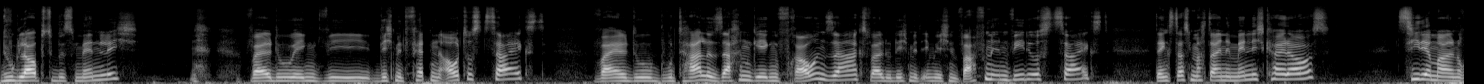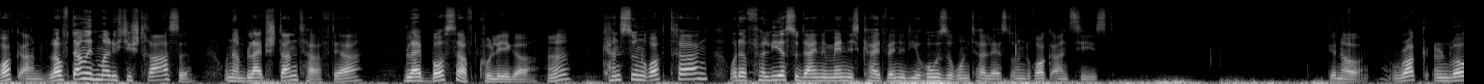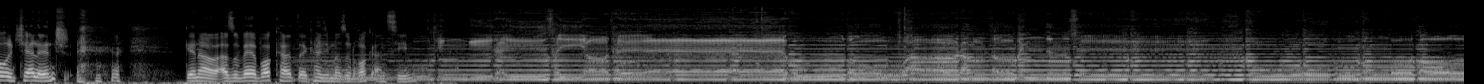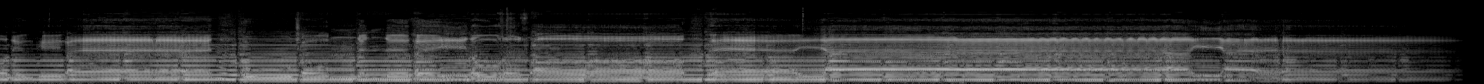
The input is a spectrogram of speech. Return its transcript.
du glaubst, du bist männlich, weil du irgendwie dich mit fetten Autos zeigst, weil du brutale Sachen gegen Frauen sagst, weil du dich mit irgendwelchen Waffen in Videos zeigst. Denkst, das macht deine Männlichkeit aus? Zieh dir mal einen Rock an, lauf damit mal durch die Straße und dann bleib standhaft, ja? Bleib bosshaft, Kollege. Hä? Kannst du einen Rock tragen oder verlierst du deine Männlichkeit, wenn du die Hose runterlässt und einen Rock anziehst? Genau, Rock and Roll Challenge. genau, also wer Bock hat, der kann sich mal so einen Rock anziehen.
